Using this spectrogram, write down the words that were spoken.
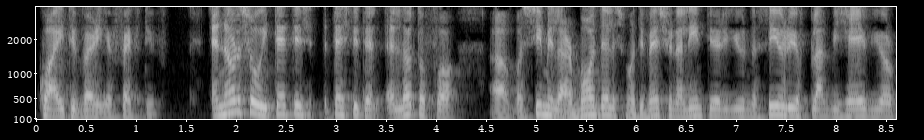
quite very effective. And also we tested, tested a, a, lot of uh, similar models, motivational interview, the theory of planned behavior,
